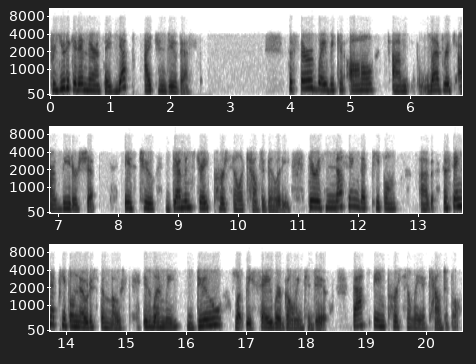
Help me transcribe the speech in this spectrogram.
for you to get in there and say, Yep, I can do this. The third way we can all um, leverage our leadership is to demonstrate personal accountability. There is nothing that people, uh, the thing that people notice the most is when we do what we say we're going to do. That's being personally accountable.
